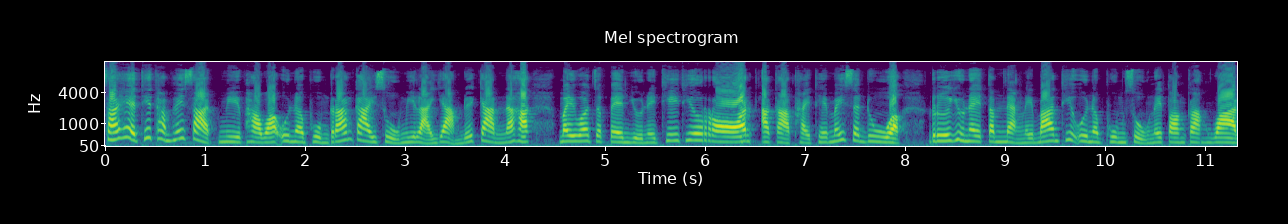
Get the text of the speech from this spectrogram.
สาเหตุที่ทำให้สัตว์มีภาวะอุณหภูมิร่างกายสูงมีหลายอย่างด้วยกันนะคะ ไม่ว่าจะเป็นอยู่ในที่ที่ร้อน อากาศถ่ายเทไม่สะดวก หรืออยู่ในตำแหน่งในบ้านที่อุณหภูมิสูงในตอนกลางวัน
